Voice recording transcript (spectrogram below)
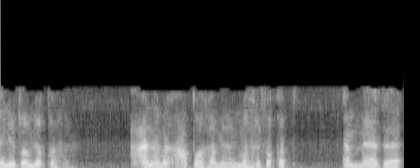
أن يطلقها على ما أعطاها من المهر فقط. أم ماذا؟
